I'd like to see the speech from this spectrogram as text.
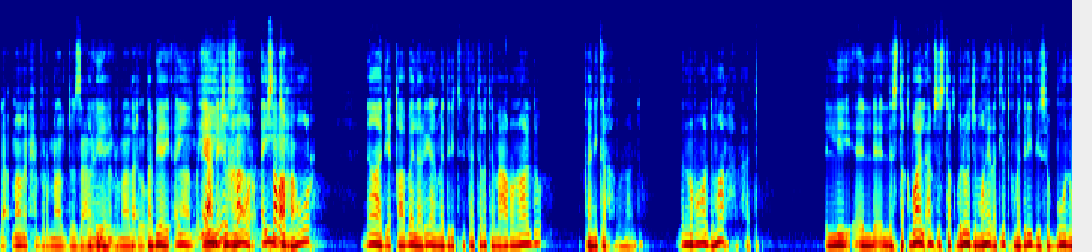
لا ما بنحب رونالدو زعلانين من رونالدو. طبيعي. اي آه، يعني اي جمهور أي بصراحة. جمهور نادي قابل ريال مدريد في فترته مع رونالدو كان يكره رونالدو لأن رونالدو ما رحم حد. اللي ال- الاستقبال أمس استقبلوه جماهير أتلتيكو مدريد يسبونه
